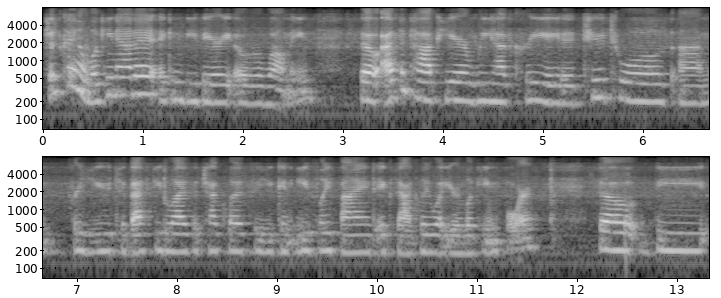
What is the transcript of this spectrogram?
just kind of looking at it, it can be very overwhelming. So at the top here, we have created two tools um, for you to best utilize the checklist so you can easily find exactly what you're looking for. So the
